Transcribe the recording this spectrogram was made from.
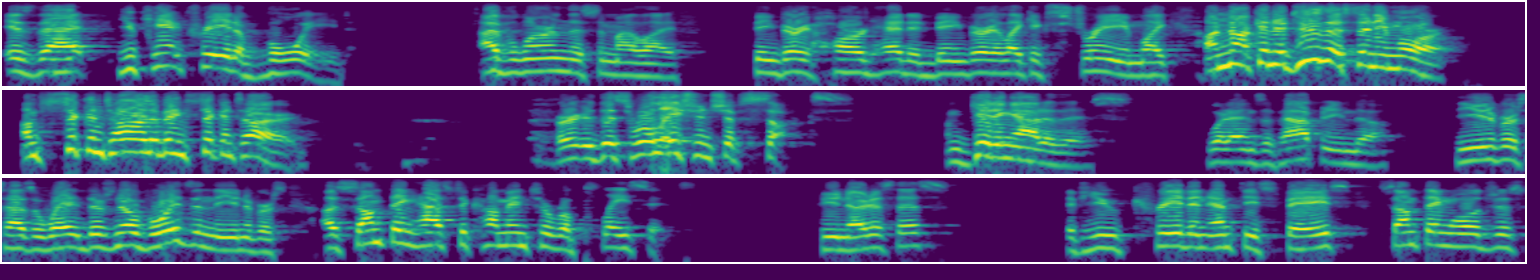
is that you can't create a void. I've learned this in my life. Being very hard-headed, being very like extreme, like, I'm not gonna do this anymore. I'm sick and tired of being sick and tired. Or this relationship sucks. I'm getting out of this. What ends up happening though? The universe has a way, there's no voids in the universe. Uh, something has to come in to replace it. If you notice this, if you create an empty space, something will just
